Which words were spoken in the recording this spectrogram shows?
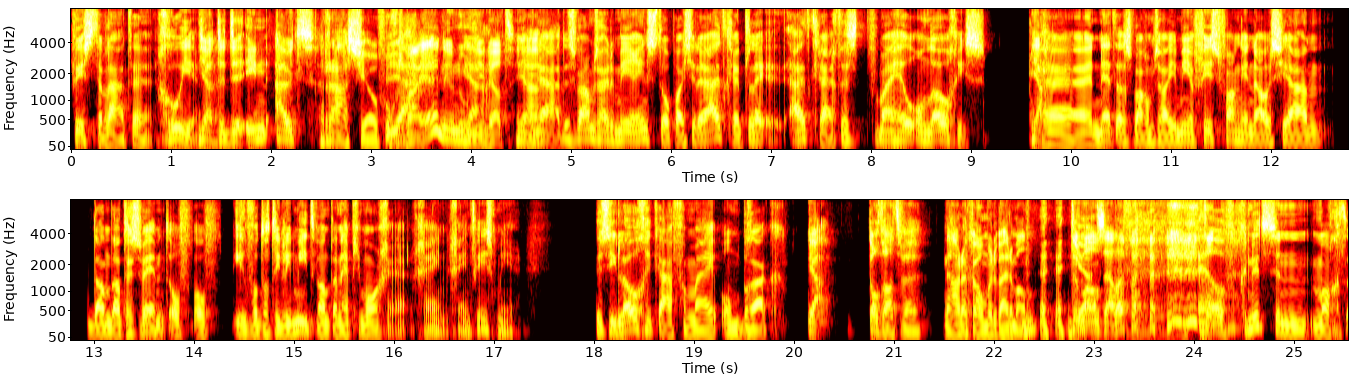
vis te laten groeien. Ja, de, de in-uit ratio volgens Ja. mij, hè? Nu noemde Ja. je dat. Ja. Ja. dus waarom zou je er meer in stoppen als je eruit krijgt? uitkrijgt? Dat is voor mij heel onlogisch. Ja. Eh, net als waarom zou je meer vis vangen in de oceaan dan dat er zwemt? Of, of in ieder geval tot die limiet, want dan heb je morgen geen, geen vis meer. Dus die logica voor mij ontbrak. Ja, totdat we... Nou, dan komen we er bij de man. De man zelf. Elf Knudsen mocht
